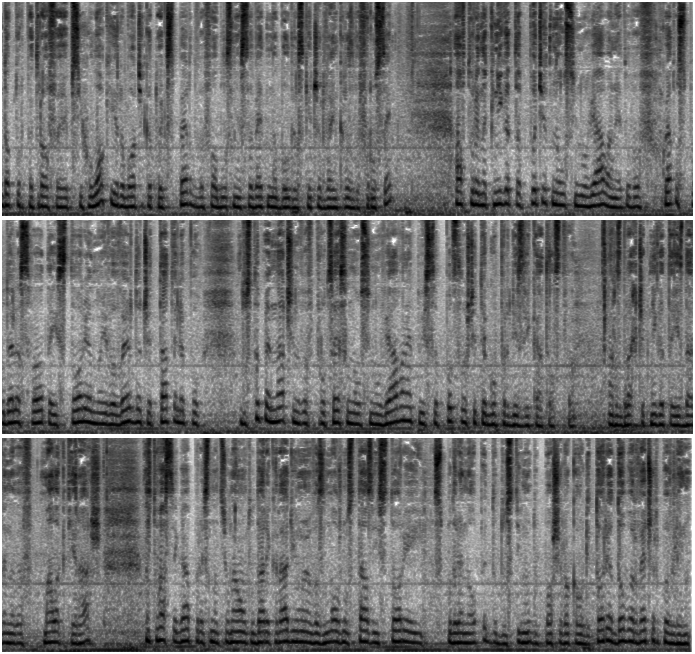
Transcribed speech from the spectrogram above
Доктор Петров е психолог и работи като експерт в областния съвет на Българския червен кръст в Русе. Автор е на книгата Пътят на осиновяването, в която споделя своята история, но и въвежда читателя по достъпен начин в процеса на осиновяването и съпътстващите го предизвикателства. Разбрах, че книгата е издадена в малък тираж. Затова сега през Националното Дарик Радио имаме възможност тази история и споделен опит да достигне до по-широка аудитория. Добър вечер, Павлин.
